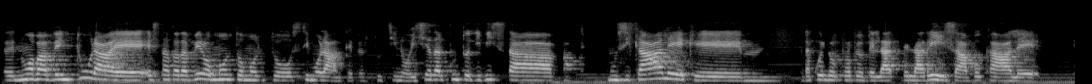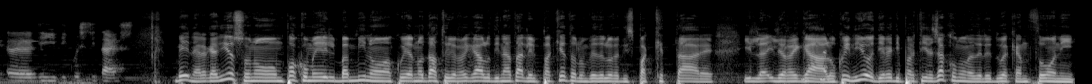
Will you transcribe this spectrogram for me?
eh, nuova avventura è, è, stata davvero molto molto stimolante per tutti noi, sia dal punto di vista musicale che mh, da quello proprio della, della resa vocale eh, di, di, questi testi. Bene, ragazzi, io sono un po' come il bambino a cui hanno dato il regalo di Natale, il pacchetto, non vedo l'ora di spacchettare il, il regalo. Quindi io direi di partire già con una delle due canzoni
